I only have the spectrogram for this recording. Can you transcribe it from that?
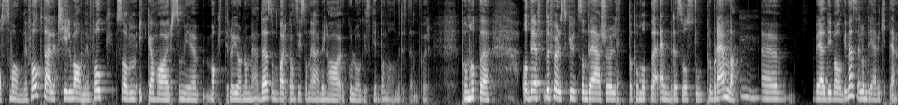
oss vanlige folk, da, eller til vanlige folk som ikke har så mye makt til å gjøre noe med det, som bare kan si sånn 'jeg vil ha økologiske bananer istedenfor'. På en måte. Og det, det føles ikke ut som det er så lett å på en måte endre så stort problem da, mm. ved de valgene, selv om de er viktige.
